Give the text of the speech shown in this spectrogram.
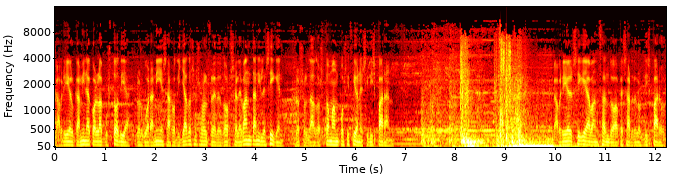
Gabriel camina con la custodia. Los guaraníes arrodillados a su alrededor se levantan y le siguen. Los soldados toman posiciones y disparan. Gabriel sigue avanzando a pesar de los disparos.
